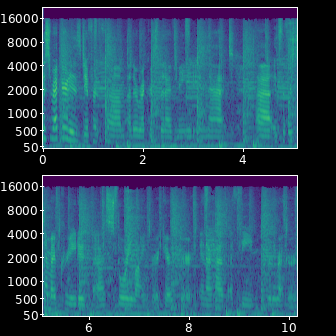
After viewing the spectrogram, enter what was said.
This record is different from other records that I've made in that uh, it's the first time I've created a storyline for a character and I have a theme for the record.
